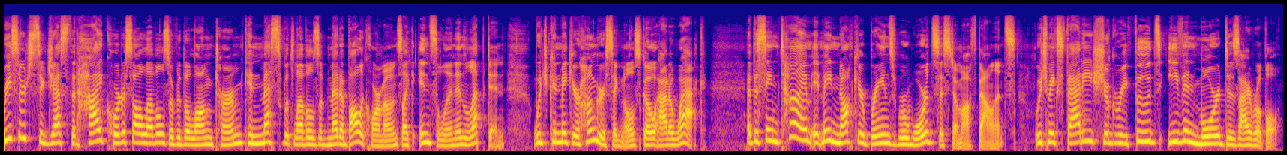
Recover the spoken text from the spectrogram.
Research suggests that high cortisol levels over the long term can mess with levels of metabolic hormones like insulin and leptin, which can make your hunger signals go out of whack. At the same time, it may knock your brain's reward system off balance, which makes fatty, sugary foods even more desirable.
